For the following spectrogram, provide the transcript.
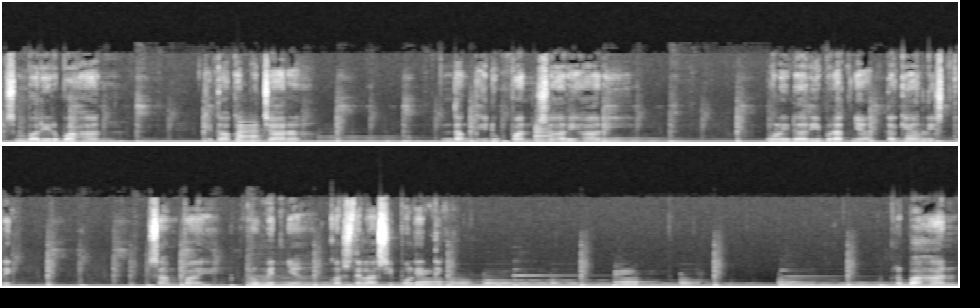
Sembari rebahan, kita akan bicara tentang kehidupan sehari-hari, mulai dari beratnya tagihan listrik sampai rumitnya konstelasi politik. Rebahan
